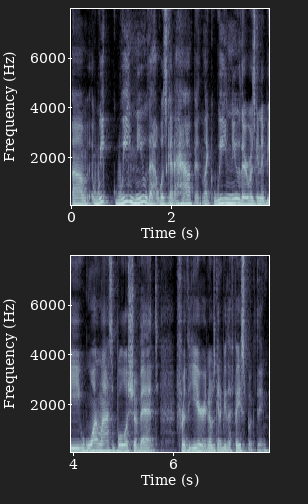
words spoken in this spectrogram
Um, we we knew that was going to happen. Like we knew there was going to be one last bullish event for the year, and it was going to be the Facebook thing.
